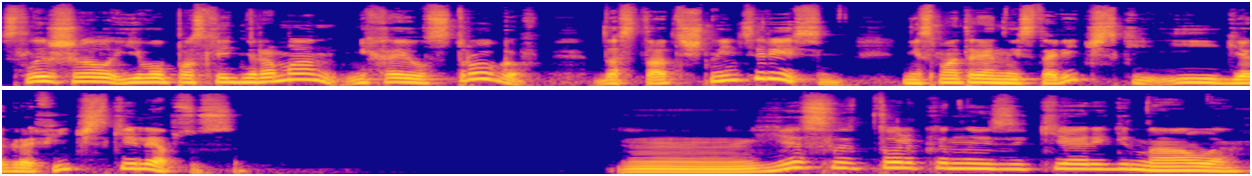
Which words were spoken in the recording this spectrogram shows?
Слышал, его последний роман, Михаил Строгов, достаточно интересен, несмотря на исторические и географические ляпсусы. «Если только на языке оригинала»,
